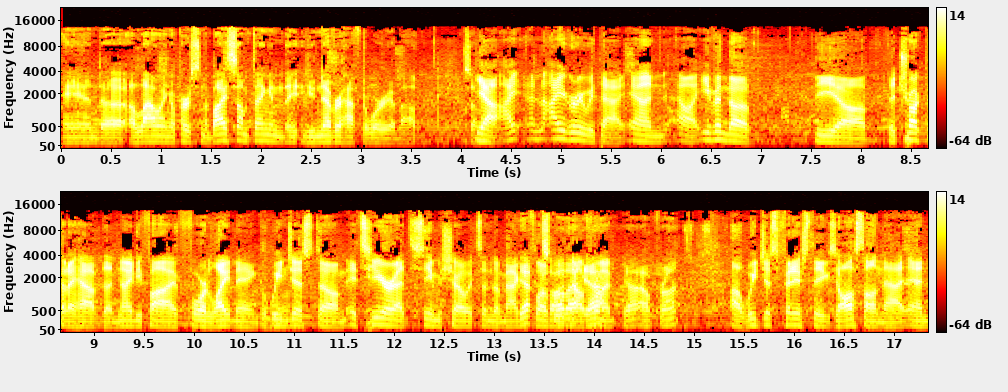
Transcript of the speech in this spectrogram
and uh, allowing a person to buy something and you never have to worry about. So Yeah, I and I agree with that. And uh, even the the uh, the truck that I have, the '95 Ford Lightning, we just um, it's here at the SEMA show. It's in the Mm-hmm. Yep, MagnaFlow saw booth that. out yeah, front. Yeah, out front. Uh, we just finished the exhaust on that, and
